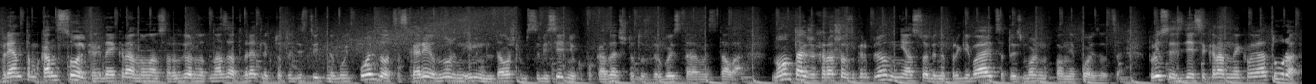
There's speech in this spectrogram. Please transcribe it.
вариантом консоль, когда экран у нас развернут назад, вряд ли кто-то действительно будет пользоваться. Скорее он нужен именно для того, чтобы собеседнику показать что-то с другой стороны стола. Но он также хорошо закреплен, не особенно прогибается, то есть можно вполне пользоваться. Плюс здесь экранная клавиатура,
